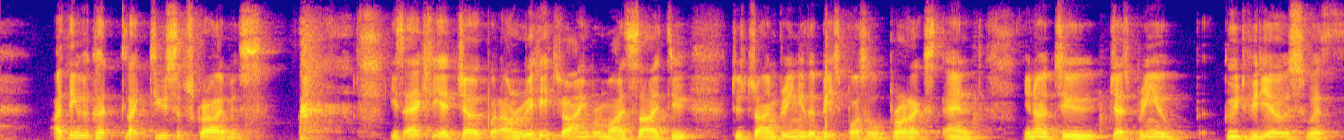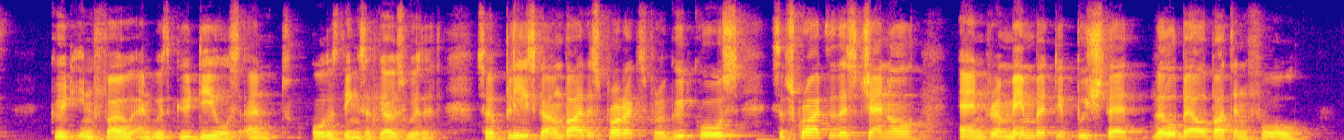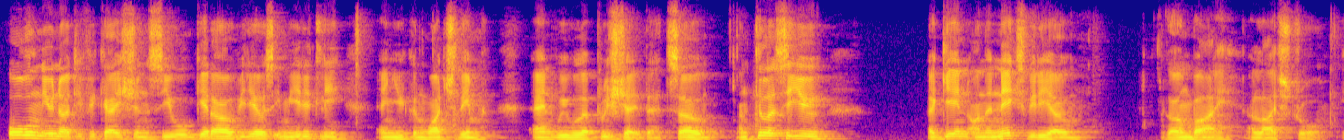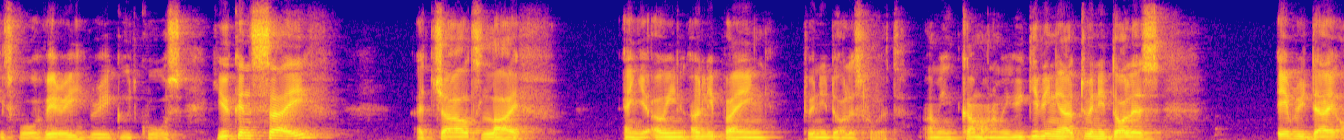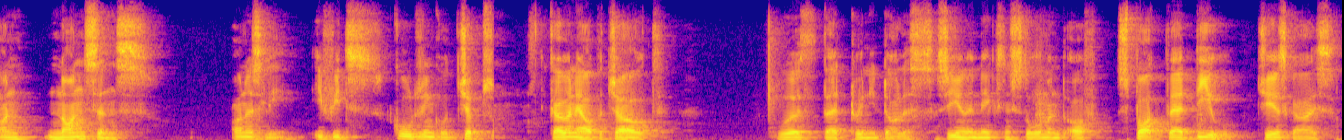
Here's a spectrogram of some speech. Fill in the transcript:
I think we've got like two subscribers. it's actually a joke, but I'm really trying from my side to to try and bring you the best possible products and you know to just bring you good videos with good info and with good deals and all the things that goes with it. So please go and buy this product for a good cause. Subscribe to this channel and remember to push that little bell button for all new notifications. You will get our videos immediately and you can watch them and we will appreciate that. So until I see you again on the next video go and buy a life straw. it's for a very very good cause. You can save a child's life and you're only paying $20 for it. I mean come on. I mean you're giving out $20 every day on nonsense. Honestly if it's cool drink or chips go and help a child worth that $20 see you in the next installment of spot that deal. Cheers guys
